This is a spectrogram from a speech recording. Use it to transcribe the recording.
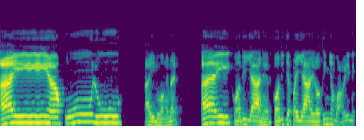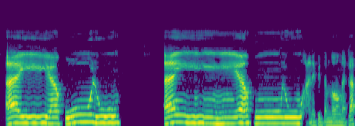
ไอยกูลูไอหน่วงเห็นไหมไอก่อนที่ยาเนี่ยก่อนที่จะไปยาเนี่ยเราทิ้งจังหวะไว้นิดนึงไอยกูลู ไอยกูลูอ่านให้เป็นตำนองนะครับ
